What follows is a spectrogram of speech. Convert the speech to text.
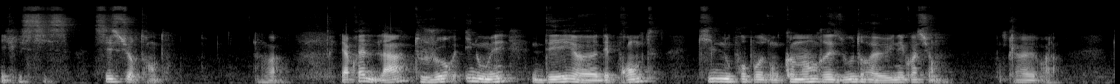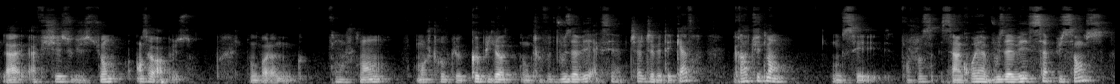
il écrit 6, 6 sur 30. Voilà. Et après là, toujours, il nous met des, euh, des prompts qu'il nous propose. Donc comment résoudre une équation. Donc là, voilà. Là, afficher suggestion, en savoir plus. Donc voilà, donc franchement, moi je trouve que Copilot, donc vous avez accès à ChatGPT 4 gratuitement. Donc c'est, franchement, c'est incroyable. Vous avez sa puissance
